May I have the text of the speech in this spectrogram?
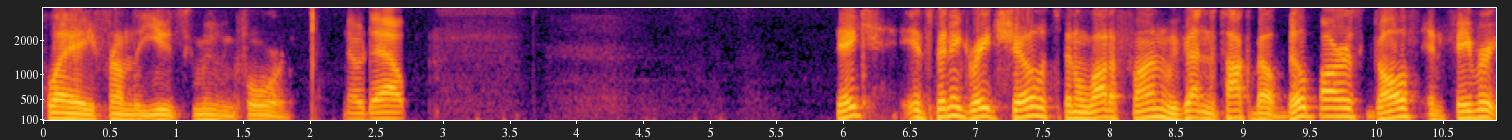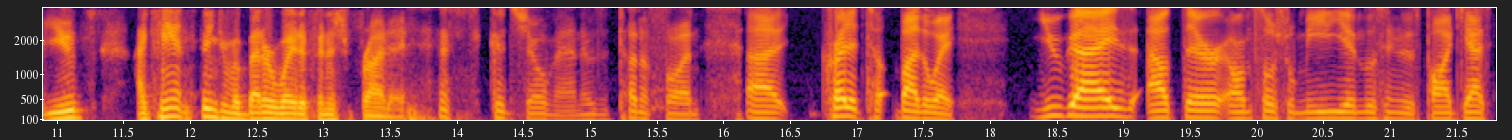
play from the Utes moving forward. No doubt. Jake, it's been a great show. It's been a lot of fun. We've gotten to talk about built bars, golf, and favorite Utes. I can't think of a better way to finish a Friday. it's a good show, man. It was a ton of fun. Uh, credit to, by the way, you guys out there on social media and listening to this podcast,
